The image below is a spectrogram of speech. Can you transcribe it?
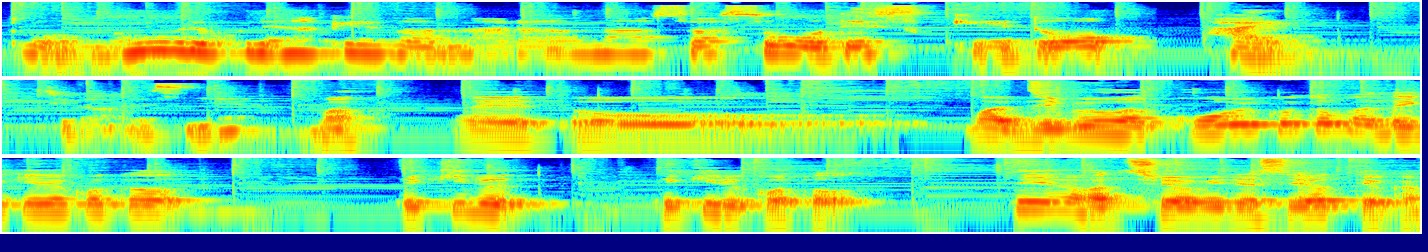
と、能力でなければならなさそうですけど、はい。違うんですね。まあ、えっ、と、まあ自分はこういうことができること、できる、できることっていうのが強みですよっていう考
